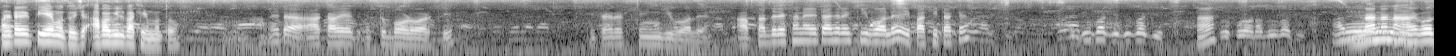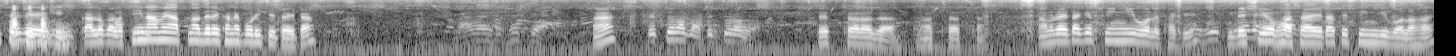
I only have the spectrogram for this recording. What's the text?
অনেকটা ইয়ের মতো হয়েছে আবাবিল পাখির মতো। এটা আকারে একটু বড় আর কি। এটাকে ফিঙ্গি বলে। আপনাদের এখানে এটাকে কি বলে এই পাখিটাকে? না না না আমি বলছি যে কালো কালো। কি নামে আপনাদের এখানে পরিচিত এটা? হ্যাঁ? পেচ্চ রাজা পেচ্চ রাজা পেচ্চরাজা আচ্ছা আচ্ছা। আমরা এটাকে ফিঙ্গি বলে থাকি। দেশীয় ভাষায় এটাকে ফিঙ্গি বলা হয়।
